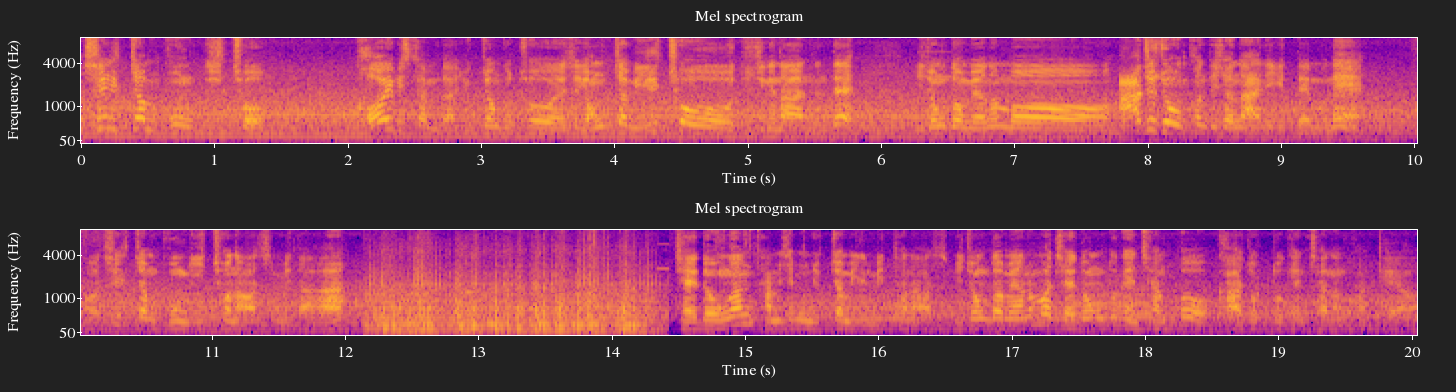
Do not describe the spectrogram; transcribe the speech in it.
(7.02초) 거의 비슷합니다 (6.9초에서 0.1초) 뒤지게 나왔는데 이 정도면은 뭐 아주 좋은 컨디션은 아니기 때문에 어, 7.02초 나왔습니다 제동은 36.1m 나왔습니다 이 정도면은 뭐 제동도 괜찮고 가속도 괜찮은 것 같아요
